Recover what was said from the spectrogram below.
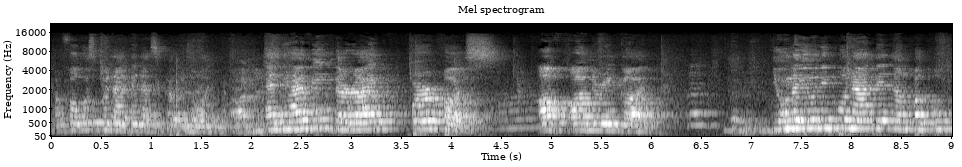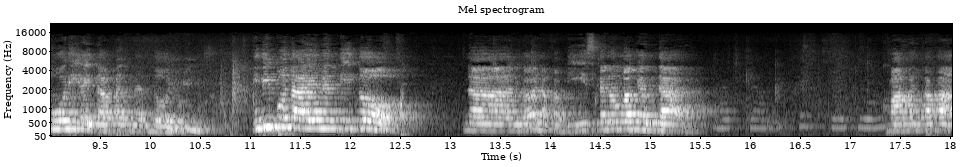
Ang focus po natin nasa Panginoon. And having the right purpose of honoring God. Yung layunin po natin ng pagpupuri ay dapat nandun. Hindi po tayo nandito na no, nakabihis ka ng maganda, kumakanta ka,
